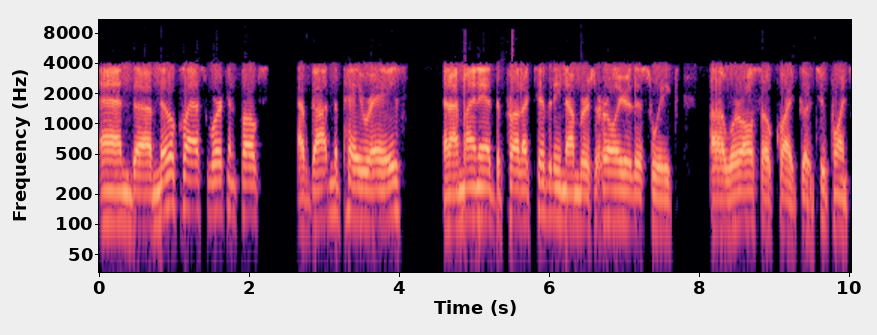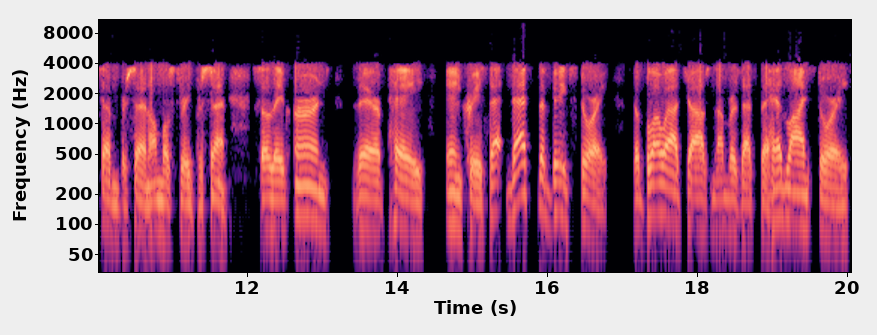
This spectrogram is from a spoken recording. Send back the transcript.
and uh, middle class working folks have gotten the pay raise. And I might add the productivity numbers earlier this week uh, were also quite good 2.7%, almost 3%. So they've earned their pay increase. That That's the big story. The blowout jobs numbers, that's the headline story.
